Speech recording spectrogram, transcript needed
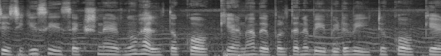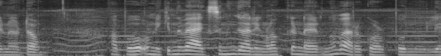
ചേച്ചിക്ക് സി സെക്ഷൻ ആയിരുന്നു. ഹെൽത്ത് ഹെൽത്തൊക്കെ ഓക്കെയാണ് അതേപോലെ തന്നെ ബേബിയുടെ വെയിറ്റ് ഒക്കെ ഓക്കെയാണ് കേട്ടോ. അപ്പോൾ ഉണ്ണിക്കുന്ന വാക്സിനും കാര്യങ്ങളൊക്കെ ഉണ്ടായിരുന്നു. വേറെ കുഴപ്പമൊന്നുമില്ല.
